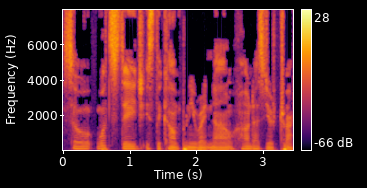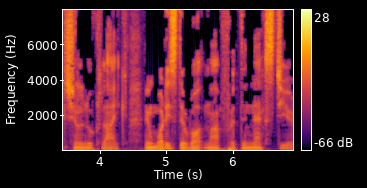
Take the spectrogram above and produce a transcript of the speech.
So, what stage is the company right now? How does your traction look like? And what is the roadmap for the next year?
